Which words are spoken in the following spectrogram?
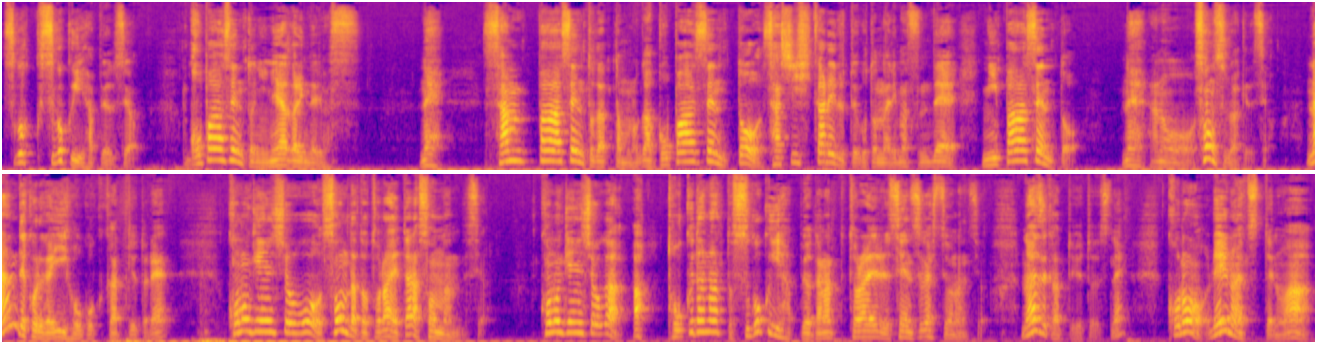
すごく、すごくいい発表ですよ。5%に値上がりになります。ね。3%だったものが5%差し引かれるということになりますんで、2%、ね、あの、損するわけですよ。なんでこれがいい報告かっていうとね、この現象を損だと捉えたら損なんですよ。この現象が、あ、得だなと、すごくいい発表だなって捉えれるセンスが必要なんですよ。なぜかというとですね、この例のやつってのは、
